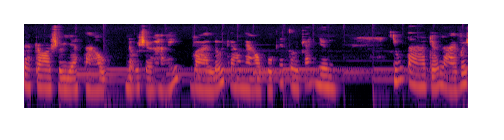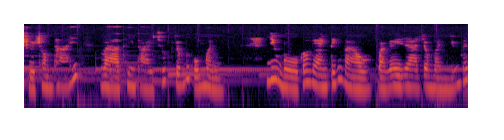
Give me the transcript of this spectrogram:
ra trò sự giả tạo, nỗi sợ hãi và lối cao ngạo của cái tôi cá nhân. Chúng ta trở lại với sự song thái và thiên tài xuất chúng của mình. Nếu bồ có gan tiến vào và gây ra cho mình những vết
